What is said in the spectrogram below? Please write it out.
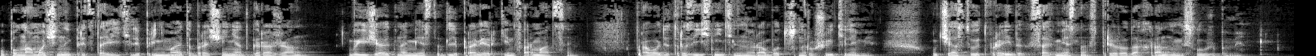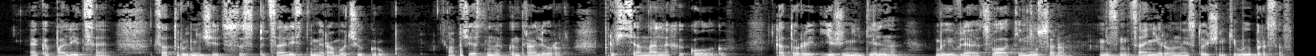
Уполномоченные представители принимают обращения от горожан, выезжают на место для проверки информации, проводят разъяснительную работу с нарушителями, участвуют в рейдах совместно с природоохранными службами. Экополиция сотрудничает со специалистами рабочих групп – общественных контролеров, профессиональных экологов, которые еженедельно выявляют свалки мусора, несанкционированные источники выбросов,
